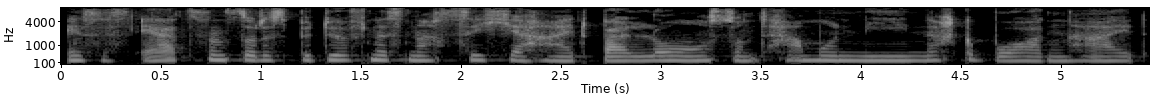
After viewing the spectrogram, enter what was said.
Ist es erstens so das Bedürfnis nach Sicherheit, Balance und Harmonie, nach Geborgenheit?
